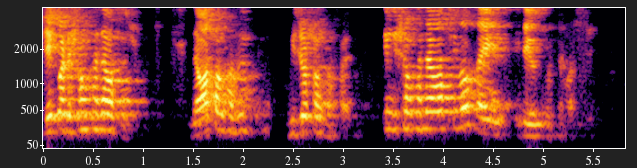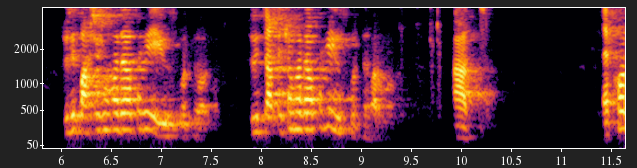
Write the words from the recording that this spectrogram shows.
যে কয়টা সংখ্যা দেওয়া আছে, দেওয়া সংখ্যা যদি সংখ্যা হয়, তিনটি সংখ্যা দেওয়া ছিল, তাই এটা ইউজ করতে পারছি। যদি পাঁচটি সংখ্যা দেওয়া থাকে ইউজ করতে পারব। যদি চারটি সংখ্যা দেওয়া থাকে ইউজ করতে পারব। আচ্ছা। এখন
